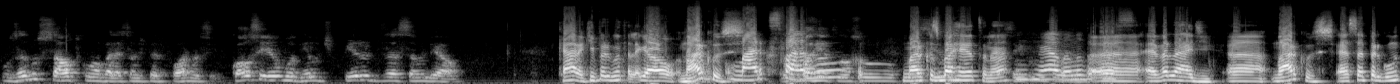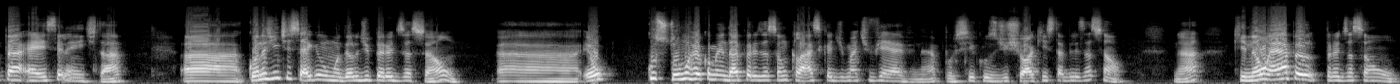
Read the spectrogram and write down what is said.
Usando o salto como avaliação de performance, qual seria o modelo de periodização ideal? Cara, que pergunta legal. Marcos? O Marcos faz Barreto, nosso Marcos Barreto, né? Uhum, é aluno do curso. Uh, é verdade. Uh, Marcos, essa pergunta é excelente, tá? Uh, quando a gente segue um modelo de periodização, uh, eu costumo recomendar a periodização clássica de Matveev, né, por ciclos de choque e estabilização, né, que não é a periodização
